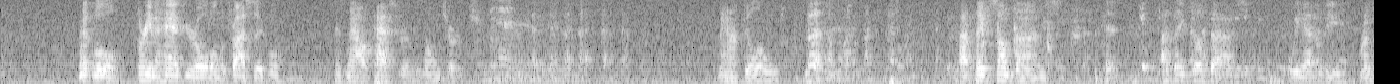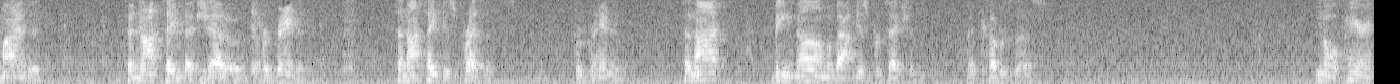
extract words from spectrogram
that little three and a half year old on the tricycle is now a pastor of his own church? Man, I feel old. I think sometimes, I think sometimes we have to be reminded to not take that shadow for granted, to not take his presence for granted, to not be numb about his protection that covers us. You know, a parent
